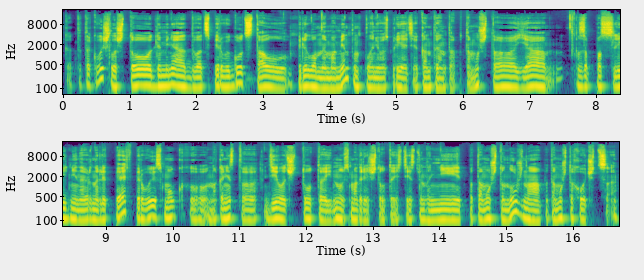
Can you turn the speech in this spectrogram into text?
Как-то так вышло, что для меня 21 год стал переломным моментом в плане восприятия контента, потому что я за последние, наверное, лет пять впервые смог э, наконец-то делать что-то, ну, смотреть что-то, естественно, не потому что нужно, а потому что хочется.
